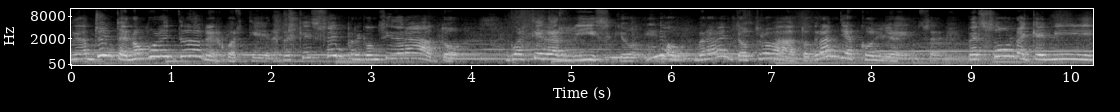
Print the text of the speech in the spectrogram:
La gente non vuole entrare nel quartiere perché è sempre considerato un quartiere a rischio. Io veramente ho trovato grandi accoglienze, persone che mi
